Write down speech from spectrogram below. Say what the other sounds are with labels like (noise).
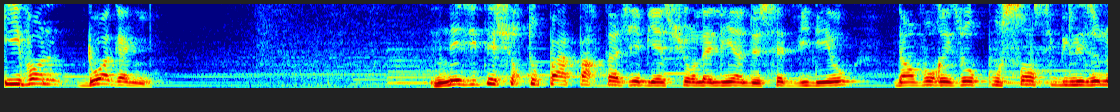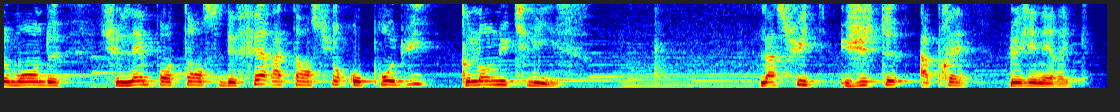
Yvonne Douagani. N'hésitez surtout pas à partager bien sûr les liens de cette vidéo dans vos réseaux pour sensibiliser le monde sur l'importance de faire attention aux produits que l'on utilise. La suite juste après le générique.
